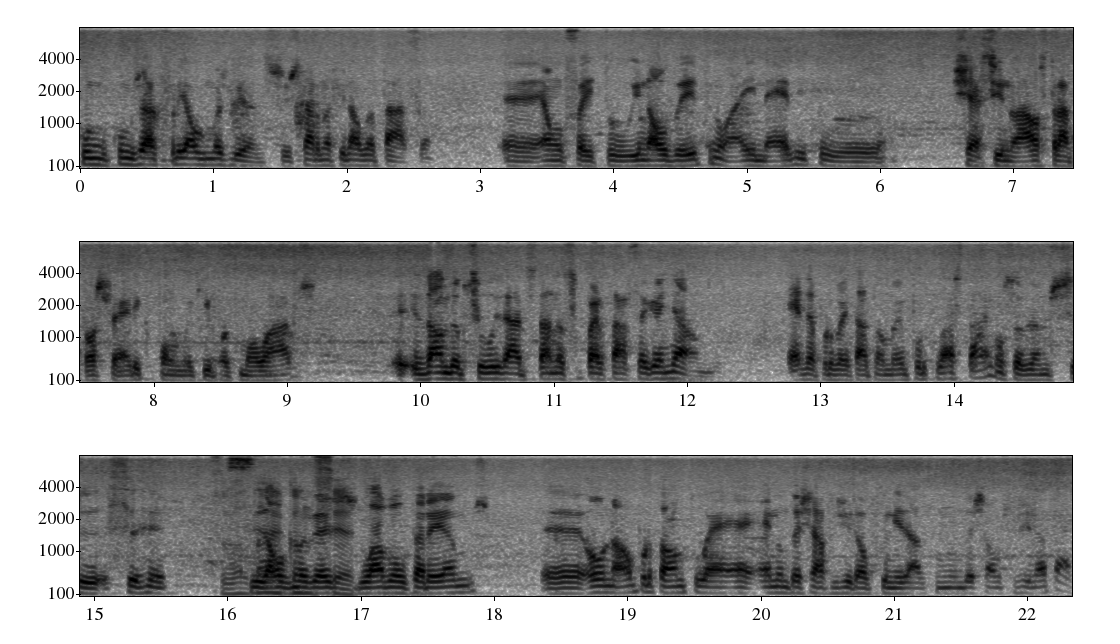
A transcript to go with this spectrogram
como, como já referi algumas vezes, estar na final da taça é um feito inaudito, não é? Inédito, excepcional, estratosférico para uma equipa como o Aves, dando a possibilidade de estar na supertaça ganhando. É de aproveitar também, porque lá está, não sabemos se, se, se alguma vez lá voltaremos uh, ou não, portanto é, é não deixar fugir a oportunidade como não deixamos fugir na ataque.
